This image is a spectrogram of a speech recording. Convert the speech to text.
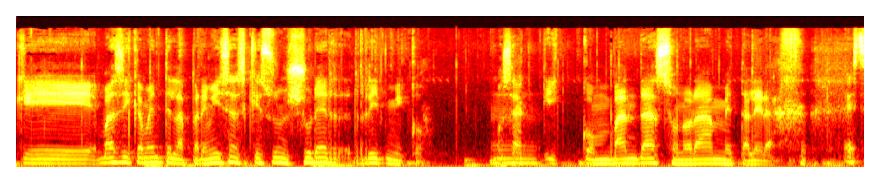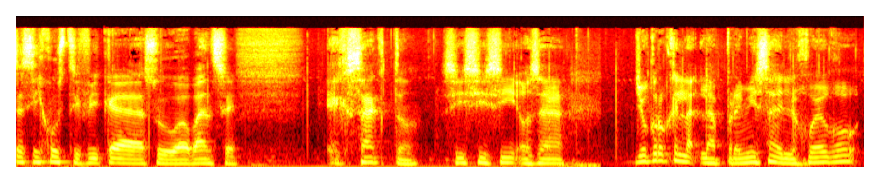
Que básicamente la premisa es que es un shooter rítmico. O sea, mm. y con banda sonora metalera. Este sí justifica su avance. Exacto. Sí, sí, sí. O sea, yo creo que la premisa del juego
